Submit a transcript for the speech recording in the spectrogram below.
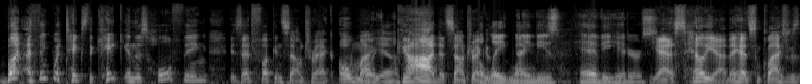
But I think what takes the cake in this whole thing is that fucking soundtrack. Oh my Oh, yeah. god, that soundtrack The is late '90s heavy hitters. Yes, hell yeah. They had some classics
